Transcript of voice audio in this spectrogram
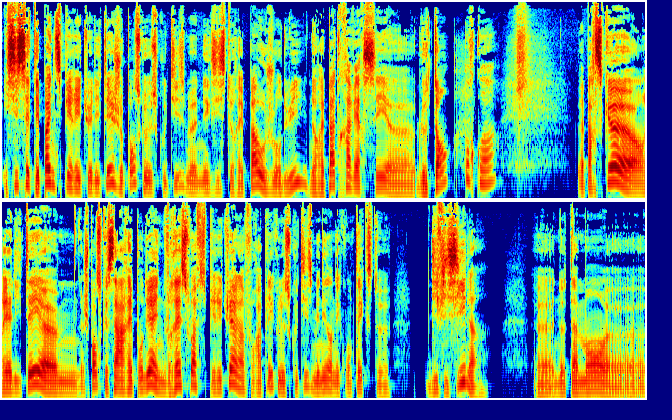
Et si c'était pas une spiritualité, je pense que le scoutisme n'existerait pas aujourd'hui, n'aurait pas traversé le temps. Pourquoi? Parce que en réalité, je pense que ça a répondu à une vraie soif spirituelle. Il hein. faut rappeler que le scoutisme est né dans des contextes difficiles, euh, notamment euh,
